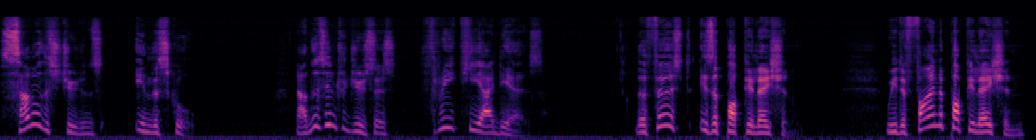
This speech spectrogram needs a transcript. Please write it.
some of the students in the school. Now, this introduces three key ideas. The first is a population. We define a population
